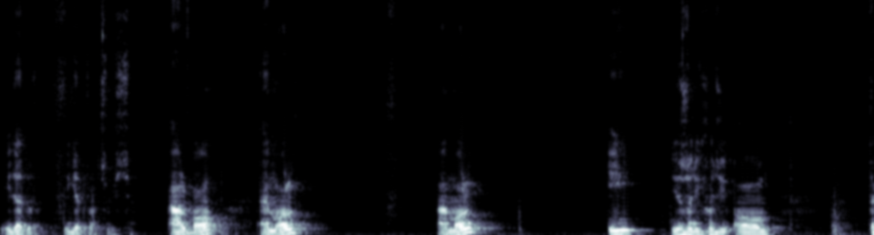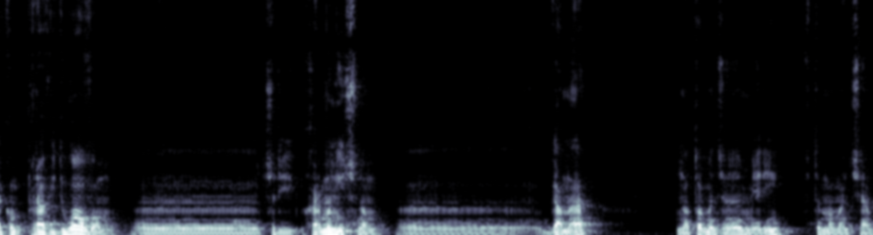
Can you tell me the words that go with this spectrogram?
i D-dur. I G-dur oczywiście. Albo E-moll, A-moll i jeżeli chodzi o taką prawidłową, czyli harmoniczną yy, gamę, no to będziemy mieli w tym momencie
